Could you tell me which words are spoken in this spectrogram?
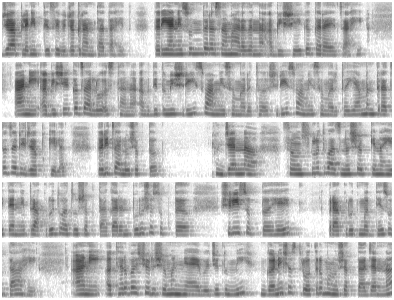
जे आपल्या नित्यसेवेच्या ग्रंथात आहेत. तर याने सुंदर असा महाराजांना अभिषेक करायचा आहे. आणि अभिषेक चालू असताना अगदी तुम्ही श्री स्वामी समर्थ श्री स्वामी समर्थ या मंत्राचा जरी जप केलात तरी चालू शकतं. ज्यांना संस्कृत वाचणं शक्य नाही त्यांनी प्राकृत वाचू शकता. कारण पुरुष सुक्त श्री सुक्त हे प्राकृतमध्ये सुद्धा आहे. आणि अथर्व शीर्ष म्हणण्याऐवजी तुम्ही गणेश स्तोत्र म्हणू शकता ज्यांना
